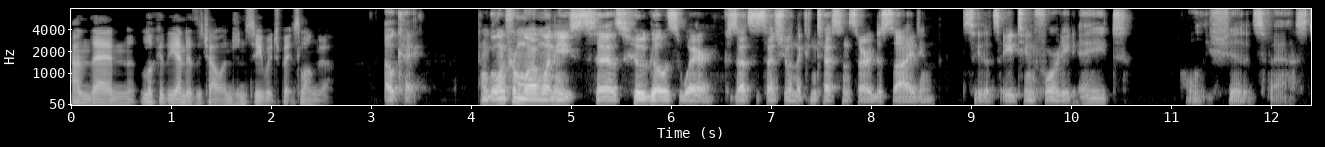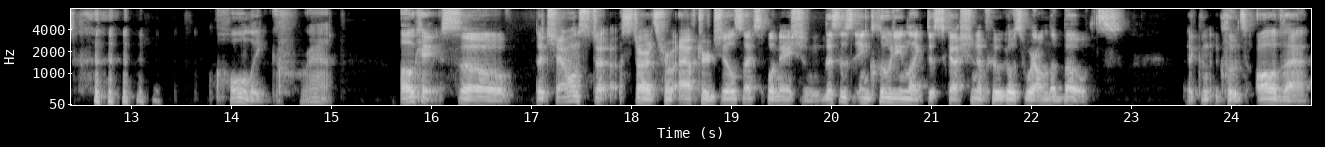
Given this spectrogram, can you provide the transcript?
and then look at the end of the challenge and see which bit's longer. Okay. I'm going from one when he says who goes where, because that's essentially when the contestants are deciding. See, that's 1848. Holy shit, it's fast. Holy crap. Okay, so the challenge st- starts from after Gilles' explanation. This is including like discussion of who goes where on the boats. It includes all of that.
